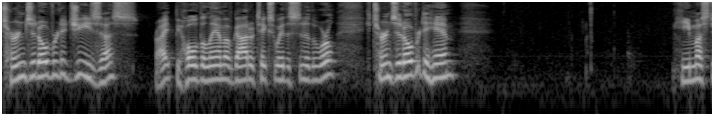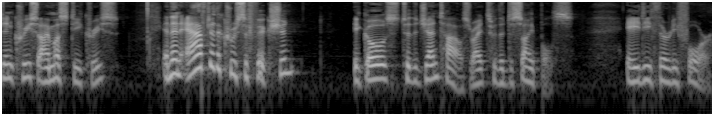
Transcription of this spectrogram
turns it over to Jesus, right? Behold the Lamb of God who takes away the sin of the world. He turns it over to him. He must increase, I must decrease. And then after the crucifixion, it goes to the Gentiles, right, through the disciples. AD 34.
